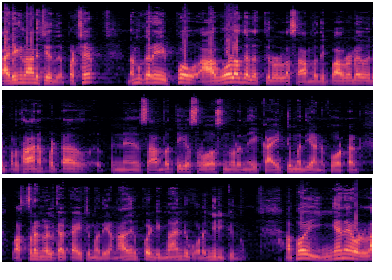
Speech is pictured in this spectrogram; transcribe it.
കാര്യങ്ങളാണ് ചെയ്തത്. പക്ഷേ നമുക്കറിയാം ഇപ്പോൾ ആഗോളതലത്തിലുള്ള സാമ്പത്തിക ഇപ്പോൾ അവരുടെ ഒരു പ്രധാനപ്പെട്ട പിന്നെ സാമ്പത്തിക സ്രോതസ് എന്ന് പറയുന്നത് ഈ കയറ്റുമതിയാണ് കോട്ടൺ വസ്ത്രങ്ങൾക്ക് കയറ്റുമതിയാണ്. അതിനിപ്പോൾ ഡിമാൻഡ് കുറഞ്ഞിരിക്കുന്നു. അപ്പോൾ ഇങ്ങനെയുള്ള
